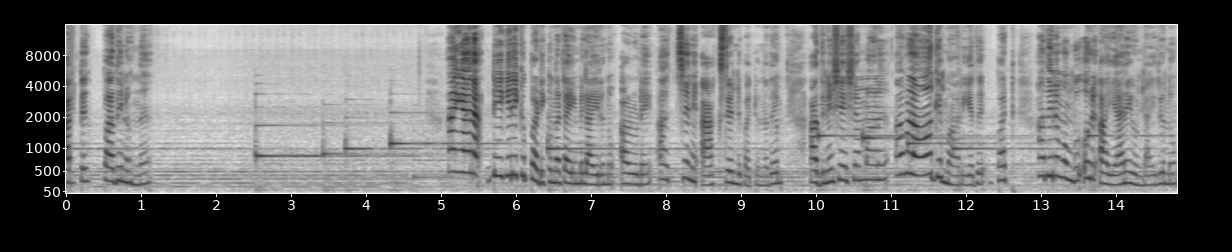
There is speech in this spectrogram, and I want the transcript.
പാർട്ട് പതിനൊന്ന്. അയാന ഡിഗ്രിക്ക് പഠിക്കുന്ന ടൈമിലായിരുന്നു അവളുടെ അച്ഛന് ആക്സിഡന്റ് പറ്റുന്നത്. അതിനുശേഷമാണ് അവൾ ആകെ മാറിയത്. ബട്ട് അതിനു മുമ്പ് ഒരു അയാനയുണ്ടായിരുന്നു.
